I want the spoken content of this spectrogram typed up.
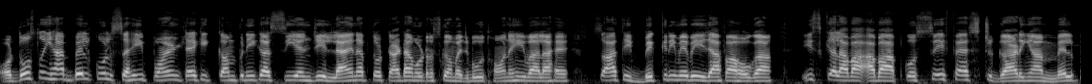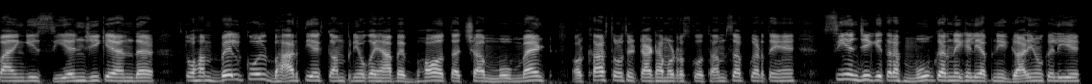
और दोस्तों, यहाँ बिल्कुल सही पॉइंट है कि कंपनी का सीएनजी लाइनअप तो टाटा मोटर्स का मज़बूत होने ही वाला है। साथ ही बिक्री में भी इजाफा होगा। इसके अलावा अब आपको सेफेस्ट गाड़ियाँ मिल पाएँगी सीएनजी के अंदर। तो हम बिल्कुल भारतीय कंपनियों का यहाँ पे बहुत अच्छा मूवमेंट और ख़ासतौर से टाटा मोटर्स को थम्स अप करते हैं सीएनजी की तरफ़ मूव करने के लिए अपनी गाड़ियों के लिए।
